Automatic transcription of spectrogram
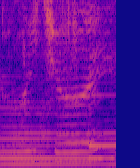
nơi trời.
